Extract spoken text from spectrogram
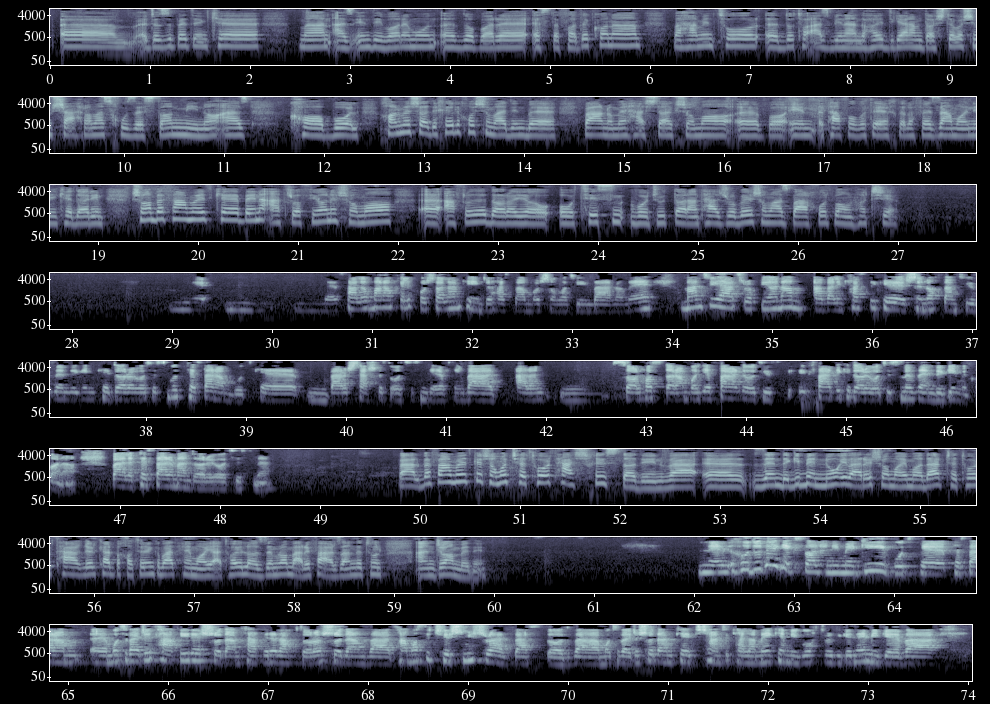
اجازه بدین که من از این دیوارمون دوباره استفاده کنم و همینطور دو تا از بیننده های دیگر هم داشته باشیم. شهرام از خوزستان مینا از کابل. خانم شادی خیلی خوش اومدین به برنامه هشتگ. شما با این تفاوت اختلاف زمانی که داریم. شما بفرمایید که بین اطرافیان شما افراد دارای اوتیسم وجود دارن. تجربه شما از برخورد با اونها چیه؟ سلام منم خیلی خوشحالم که اینجا هستم با شما توی این برنامه. من توی اطرافیانم اولین کسی که شناختم توی زندگیم که دارای اوتیسم بود پسرم بود که براش تشخیص اوتیسم گرفتیم و الان سالهاست دارم با یه فرد اوتیسم فردی که دارای اوتیسم زندگی می‌کنم. بله پسر من دارای اوتیسمه. بله بفرمایید که شما چطور تشخیص دادین و زندگی به نوعی برای شما مادر چطور تغییر کرد به خاطر اینکه بعد حمایت های لازم را برای فرزندتون انجام بدین؟ حدود یک سال و نیمگی بود که پسرم متوجه تغییرش شدم تغییر رفتاراش شدم و تماس چشمیش رو از دست داد و متوجه شدم که چند تا کلمه که می‌گفت رو دیگه نمیگه و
